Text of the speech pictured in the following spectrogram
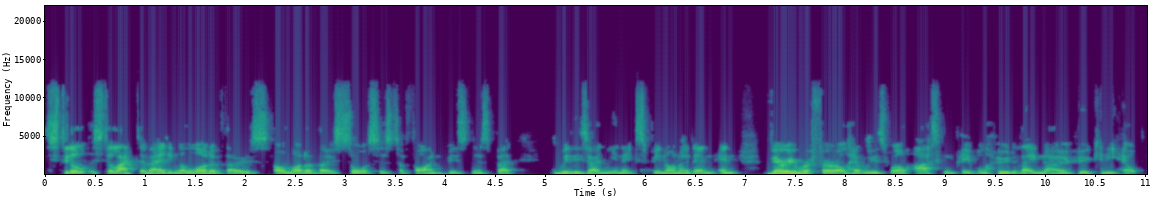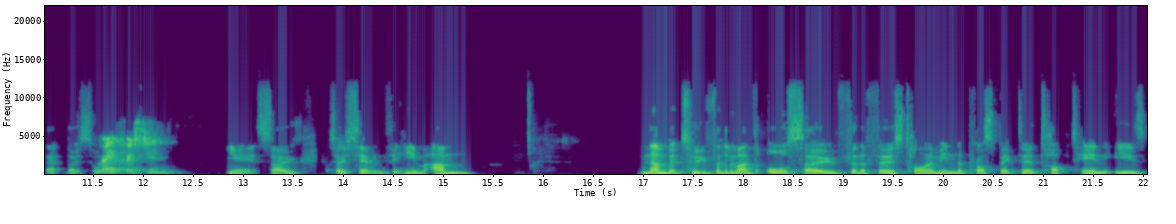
still still activating a lot of those a lot of those sources to find business, but with his own unique spin on it, and and very referral heavy as well, asking people who do they know, who can he help, that those sort. Great of question. Yeah, so so seven for him. Um, number two for the month, also for the first time in the prospector top ten is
